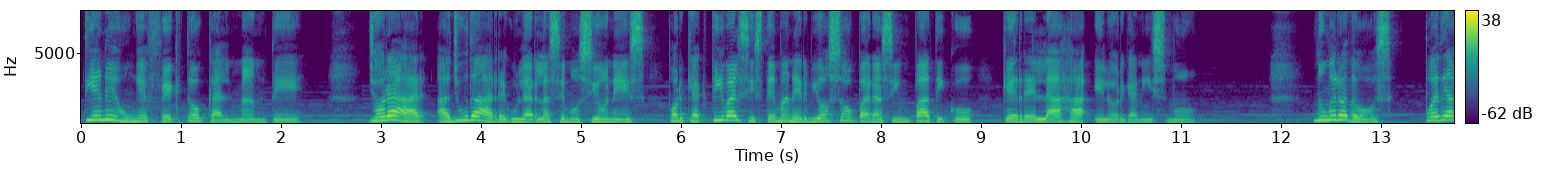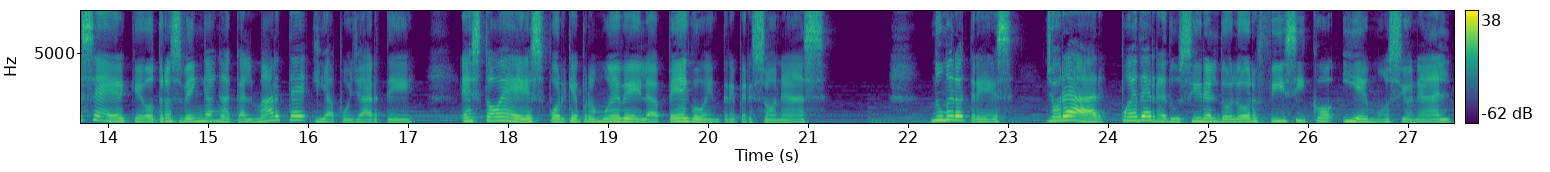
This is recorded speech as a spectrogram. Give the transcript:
Tiene un efecto calmante. Llorar ayuda a regular las emociones porque activa el sistema nervioso parasimpático que relaja el organismo. Número 2 puede hacer que otros vengan a calmarte y apoyarte. Esto es porque promueve el apego entre personas. Número 3. Llorar puede reducir el dolor físico y emocional.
